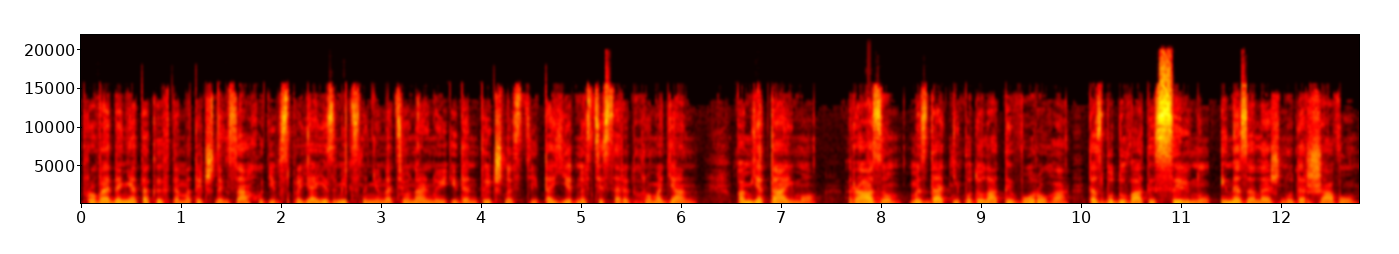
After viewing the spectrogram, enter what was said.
Проведення таких тематичних заходів сприяє зміцненню національної ідентичності та єдності серед громадян. Пам'ятаймо, разом ми здатні подолати ворога та збудувати сильну і незалежну державу.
